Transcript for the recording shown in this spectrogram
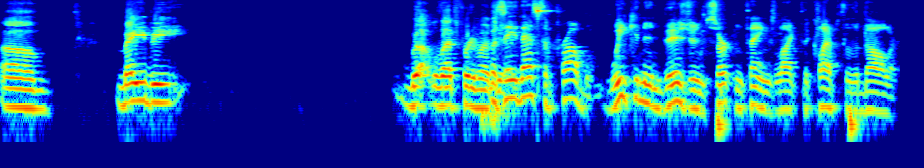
Um, maybe, well, well, that's pretty much But it. see, that's the problem. We can envision certain things like the collapse of the dollar,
